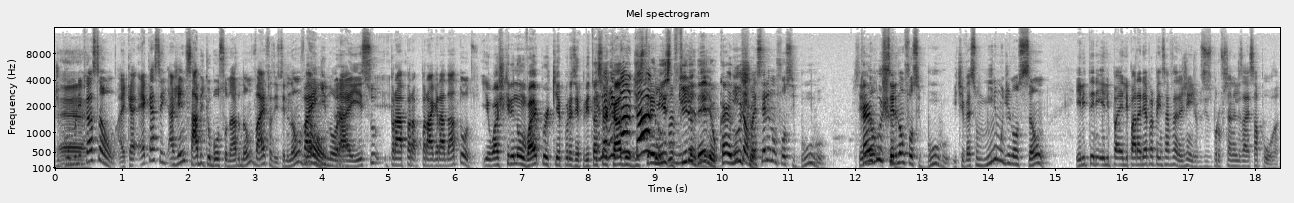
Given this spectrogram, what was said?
de É. comunicação. É que, é que assim, a gente sabe que o Bolsonaro não vai fazer isso. Ele não vai Não, ignorar é. isso pra, pra, pra agradar a todos. E eu acho que ele não vai porque, por exemplo, ele tá Ele é cercado de retardado, extremismo. O filho dele, o Carluxo. Então, mas se ele não fosse burro. Se ele, não, se ele não fosse burro e tivesse um mínimo de noção, ele, teria, ele, ele pararia pra pensar e falaria, gente, eu preciso profissionalizar essa porra.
